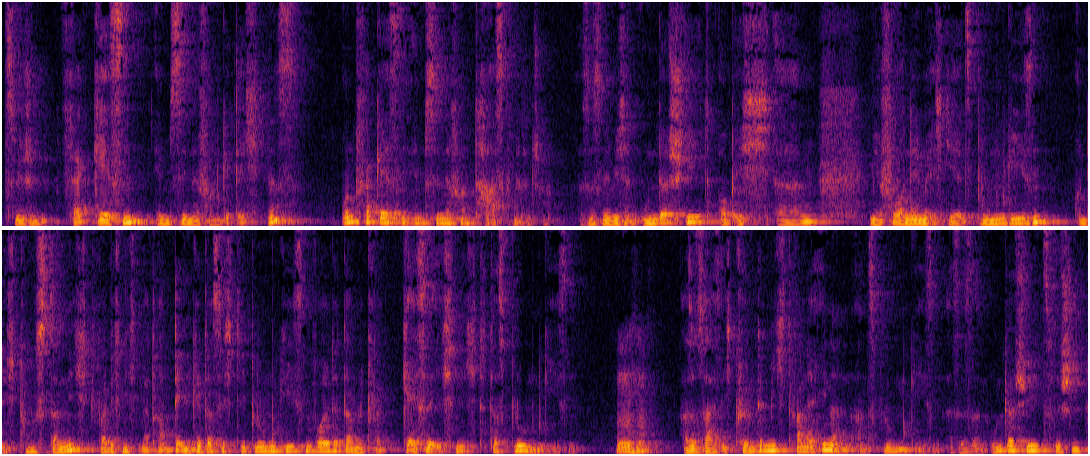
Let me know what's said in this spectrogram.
zwischen Vergessen im Sinne von Gedächtnis und Vergessen im Sinne von Taskmanager. Das ist nämlich ein Unterschied, ob ich ähm, mir vornehme, ich gehe jetzt Blumen gießen und ich tue es dann nicht, weil ich nicht mehr daran denke, dass ich die Blumen gießen wollte. Damit vergesse ich nicht das Blumengießen. Mhm. Also das heißt, ich könnte mich daran erinnern ans Blumengießen. Es ist ein Unterschied zwischen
